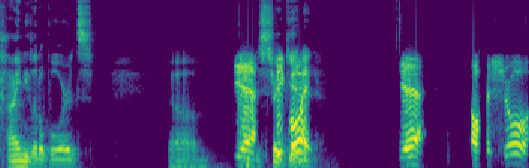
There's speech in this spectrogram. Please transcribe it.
tiny little boards. Um, yeah, big boy. It. Yeah, oh for sure.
